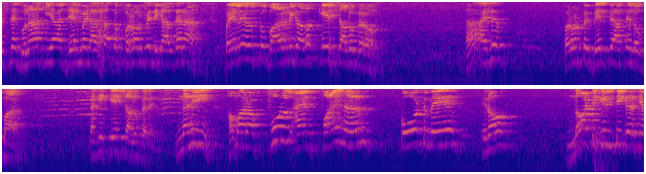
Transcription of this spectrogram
उसने गुनाह किया, जेल में डाला तो परोल पे निकालते ना पहले उसको बाहर निकालो, केस चालू करो। हाँ ऐसे परोल पे बेल पे आते लोग बाहर। ताकि केस चालू करें। नहीं, हमारा फुल एंड फाइनल कोर्ट में यू नो नॉट गिल्टी करके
